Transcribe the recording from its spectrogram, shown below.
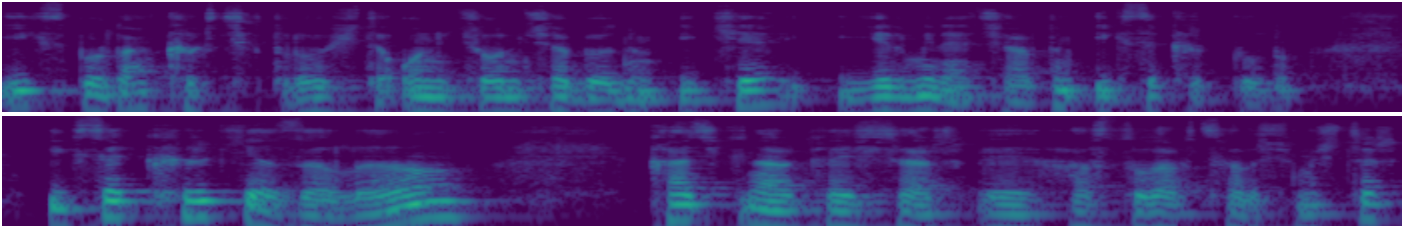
X buradan 40 çıktı. O işte 13'ü 13'e böldüm. 2, 20 ile çarptım. X'i 40 buldum. X'e 40 yazalım. Kaç gün arkadaşlar e, hasta olarak çalışmıştır?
